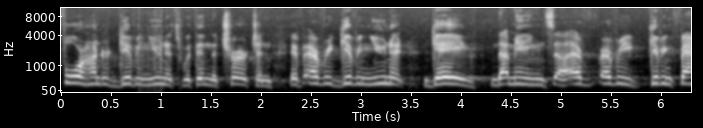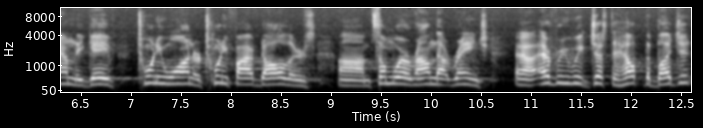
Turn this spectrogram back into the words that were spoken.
400 giving units within the church and if every giving unit gave that means uh, every, giving family gave 21 or 25 dollars um, somewhere around that range uh, every week just to help the budget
